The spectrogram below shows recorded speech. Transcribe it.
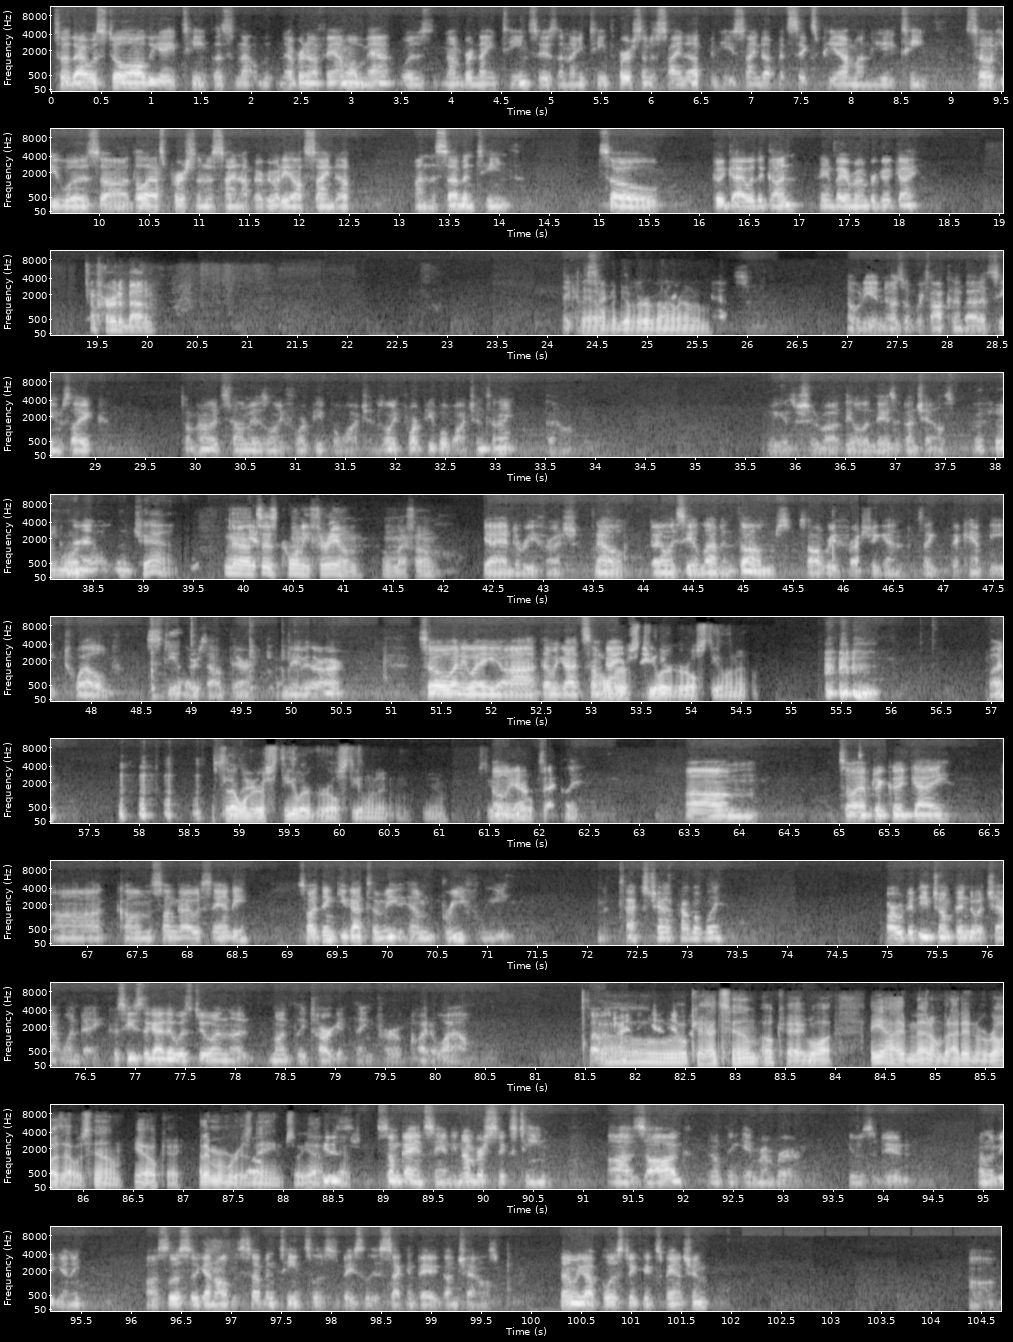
So that was still all the 18th. That's not never enough ammo. Matt was number 19, so he was the 19th person to sign up, and he signed up at 6 p.m. on the 18th. So he was uh, the last person to sign up. Everybody else signed up on the 17th. So, good guy with a gun. Anybody remember good guy? I've heard about him. Take Yeah, I don't second. think I've ever been around him. Nobody knows what we're talking about. It seems like somehow it's telling me there's only four people watching. There's only four people watching tonight. What the hell? We gives a shit about the olden days of gun channels. This is more than in the chat. No, it Yeah. says 23 on, on my phone. Yeah, I had to refresh. Now I only see 11 thumbs, so I'll refresh again. It's like there can't be 12 Steelers out there, but maybe there are. So anyway, uh, then we got some guy. Steeler Girl stealing it. What? I said I wonder if Steeler Girl stealing it. Know, Steeler Oh yeah, Girl. exactly. Um, so after good guy, uh, comes some guy with Sandy. So I think you got to meet him briefly in the text chat, probably. Or did he jump into a chat one day? Because he's the guy that was doing the monthly target thing for quite a while. So I was trying to get Oh, okay, that's him. Okay, Mhm. well, yeah, I met him, but I didn't realize that was him. Yeah, okay, I didn't remember his name. So yeah, yes. some guy in Sandy, number 16. Uh, Zog. I don't think you remember. He was a dude from the beginning. Uh, so this is again all the 17th. So this is basically the second day of gun channels. Then we got ballistic expansion. Uh,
